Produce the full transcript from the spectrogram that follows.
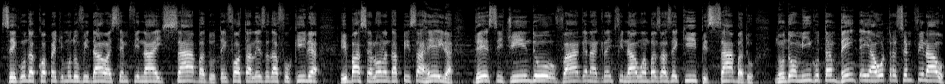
Segunda Copa Edmundo Vidal, as semifinais, sábado, tem Fortaleza da Forquilha e Barcelona da Pissarreira, decidindo vaga na grande final, ambas as equipes. Sábado, no domingo, também tem a outra semifinal.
